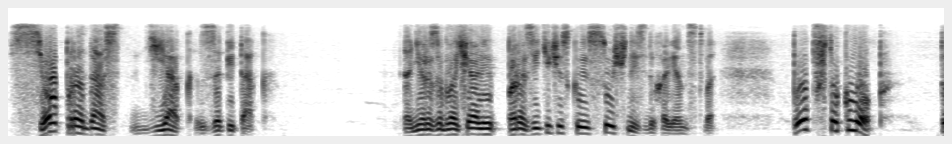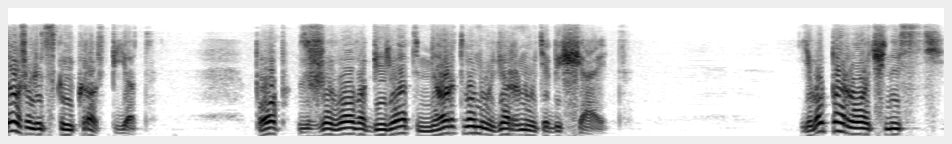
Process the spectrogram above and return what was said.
Все продаст дьяк за пятак. Они разоблачали паразитическую сущность духовенства. Поп, что клоп, тоже людскую кровь пьет. Поп с живого берет, мертвому вернуть обещает. Его порочность,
